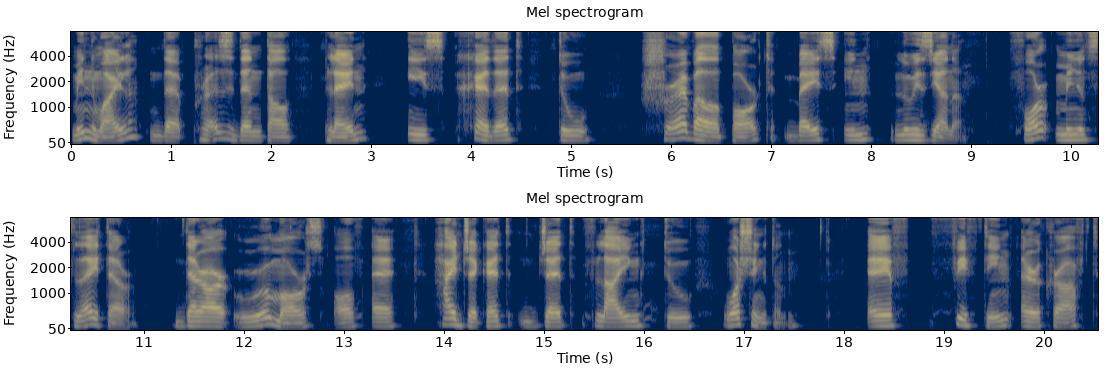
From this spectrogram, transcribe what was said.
Meanwhile, the presidential plane is headed to Shreveport base in Louisiana. Four minutes later, there are rumors of a hijacked jet flying to Washington. F 15 aircraft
